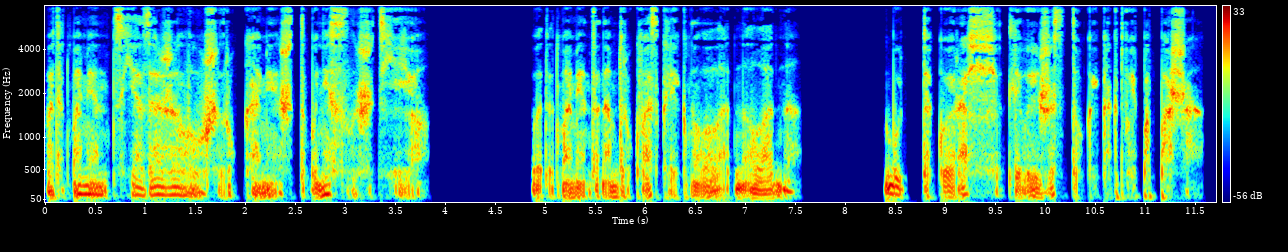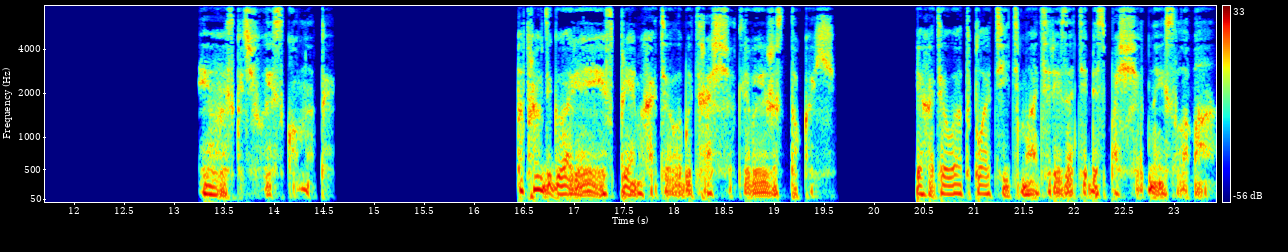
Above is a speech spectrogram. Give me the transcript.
В этот момент я зажала уши руками, чтобы не слышать ее. В этот момент она вдруг воскликнула «Ладно, ладно, Будь такой расчетливой и жестокой, как твой папаша. И выскочила из комнаты. По правде говоря, я и впрямь хотела быть расчетливой и жестокой. Я хотела отплатить матери за те беспощадные слова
